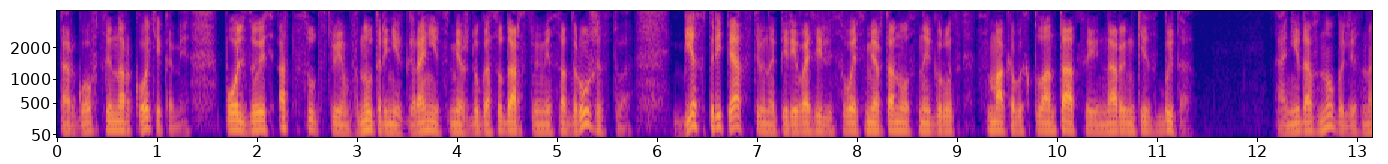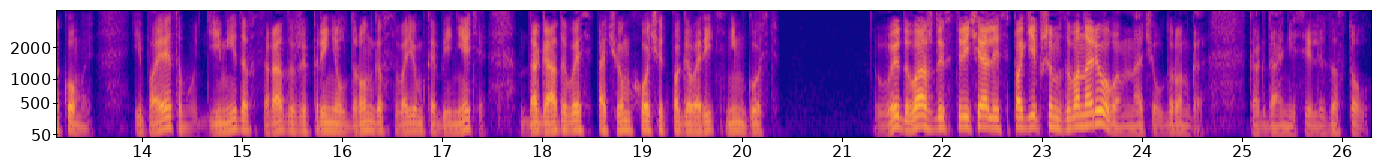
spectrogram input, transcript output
Торговцы наркотиками, пользуясь отсутствием внутренних границ между государствами Содружества, беспрепятственно перевозили свой смертоносный груз с маковых плантаций на рынке сбыта. Они давно были знакомы, и поэтому Демидов сразу же принял Дронга в своем кабинете, догадываясь, о чем хочет поговорить с ним гость. «Вы дважды встречались с погибшим Звонаревым», — начал Дронга, когда они сели за стол.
